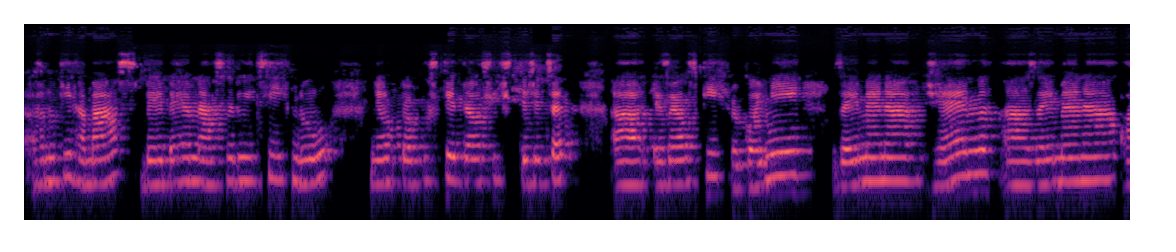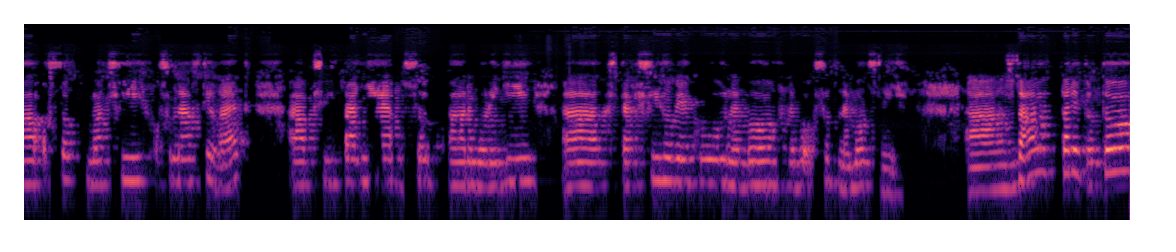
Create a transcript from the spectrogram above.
hnutí Hamas by během následujících dnů mělo propustit dalších 40 izraelských rukojmí, zejména žen, a zejména osob mladších 18 let a případně osob nebo lidí staršího věku nebo, nebo osob nemocných. A za tady toto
